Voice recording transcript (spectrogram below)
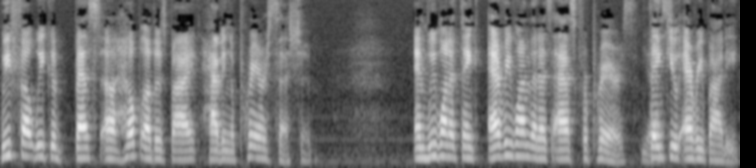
We felt we could best uh, help others by having a prayer session. And we want to thank everyone that has asked for prayers. Yes. Thank you, everybody.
